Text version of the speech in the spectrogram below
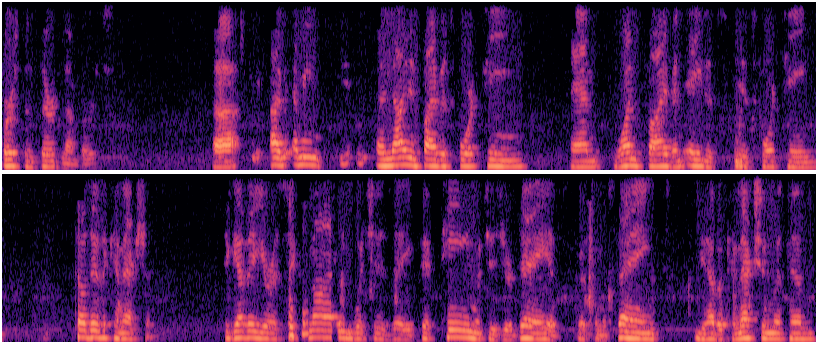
first and third numbers. Uh, I, I mean, a nine and five is 14 and one, five and eight is, is 14. So there's a connection. Together you're a six, nine, which is a 15, which is your day, as Kristin was saying. You have a connection with him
